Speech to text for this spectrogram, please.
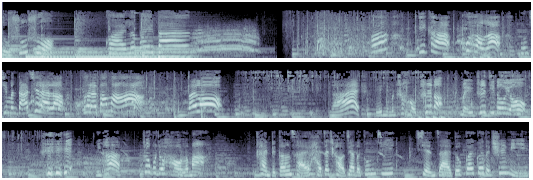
有叔叔，快乐陪伴。啊，伊卡，不好了，公鸡们打起来了，快来帮忙啊！来喽！来，给你们吃好吃的，每只鸡都有。嘿嘿嘿，你看，这不就好了吗？看着刚才还在吵架的公鸡，现在都乖乖的吃米，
